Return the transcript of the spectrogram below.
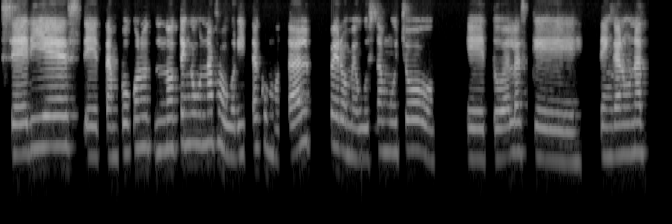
series eh, tampoco no, no, tengo una favorita como tal, pero me gusta mucho eh, todas las que tengan una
